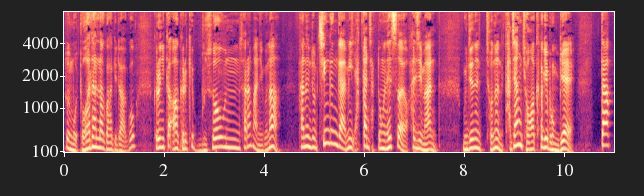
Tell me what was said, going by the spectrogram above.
또 뭐 도와달라고 하기도 하고 그러니까 아 그렇게 무서운 사람 아니구나 하는 좀 친근감이 약간 작동은 했어요. 하지만 문제는 저는 가장 정확하게 본 게 딱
